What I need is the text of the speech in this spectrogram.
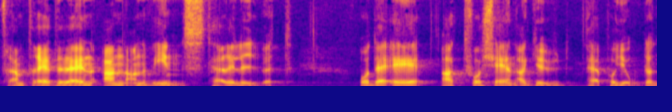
framträder det en annan vinst här i livet. Och det är att få tjäna Gud här på jorden.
